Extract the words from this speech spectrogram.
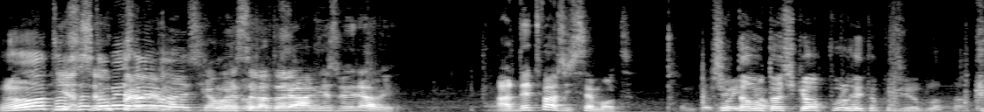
No, to Já se to mě úplně zajímá, mimo. jestli Kamo, já jsem na to reálně zvědavý. A netváří se moc. Však ta utačka a půl, hej, to prží byla tak.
